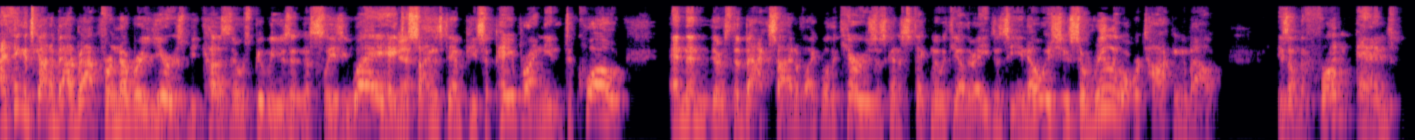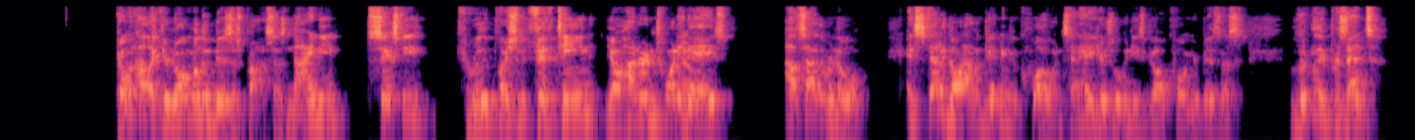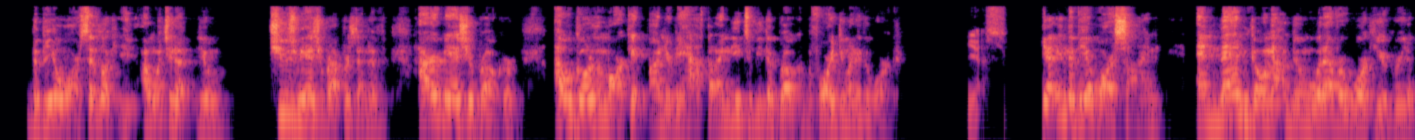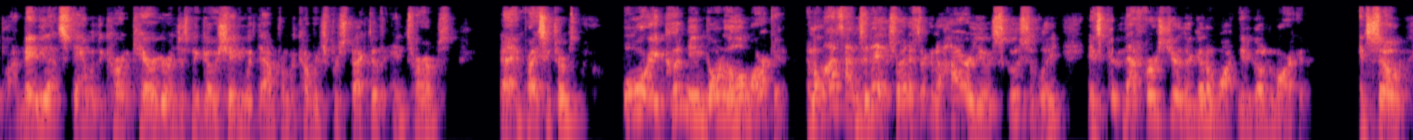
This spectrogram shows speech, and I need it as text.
I think it's gotten a bad rap for a number of years because there was people using it in a sleazy way. Hey, yes. just sign this damn piece of paper. I needed to quote. And then there's the backside of like, well, the carrier is just going to stick me with the other agency, you know, issue. So really what we're talking about is on the front end, going out like your normal new business process, 90, 60, if you're really pushing it, 15, you know, 120 yeah. days outside of the renewal. Instead of going out and getting a quote and saying, hey, here's what we need to go quote your business, literally present the BOR, say, look, I want you to, you know, choose me as your representative, hire me as your broker. I will go to the market on your behalf, but I need to be the broker before I do any of the work. Yes. Getting the BOR signed and then going out and doing whatever work you agreed upon. Maybe that's staying with the current carrier and just negotiating with them from a coverage perspective and terms uh, and pricing terms. Or it could mean going to the whole market. And a lot of times it is, right? If they're going to hire you exclusively, it's that first year they're going to want you to go to the market. And so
